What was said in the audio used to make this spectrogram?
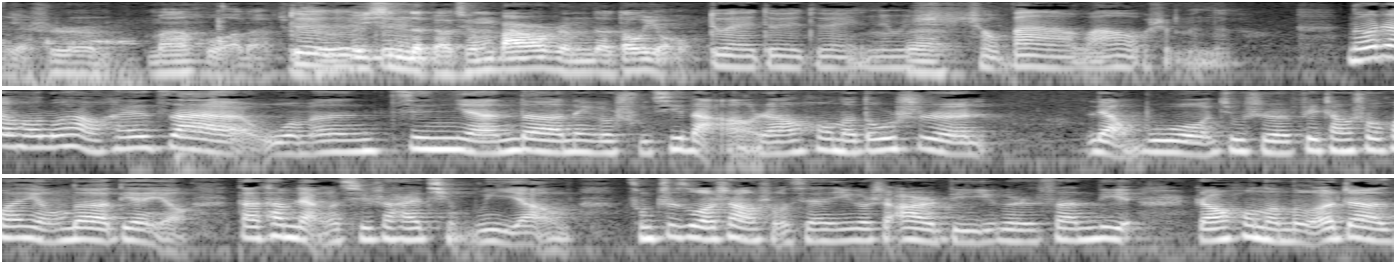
也是蛮火的，就是微信的表情包什么的都有。对对对，那么手办啊、玩偶什么的。哪吒和罗小黑在我们今年的那个暑期档，然后呢都是两部就是非常受欢迎的电影，但他们两个其实还挺不一样的。从制作上，首先一个是二 D，一个是三 D，然后呢哪吒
